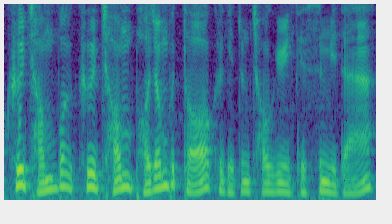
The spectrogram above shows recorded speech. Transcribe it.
그 전 그 전 버전부터 그렇게 좀 적용이 됐습니다.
